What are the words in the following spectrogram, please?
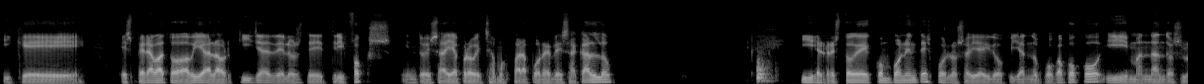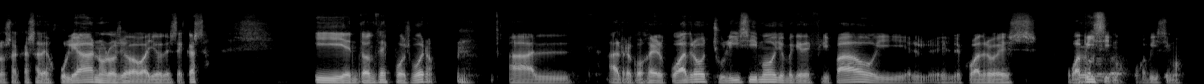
y que esperaba todavía la horquilla de los de Trifox y entonces ahí aprovechamos para ponerles a caldo. Y el resto de componentes pues los había ido pillando poco a poco y mandándoselos a casa de Julián o los llevaba yo desde casa. Y entonces pues bueno, al, al recoger el cuadro, chulísimo, yo me quedé flipado y el, el cuadro es guapísimo, guapísimo.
